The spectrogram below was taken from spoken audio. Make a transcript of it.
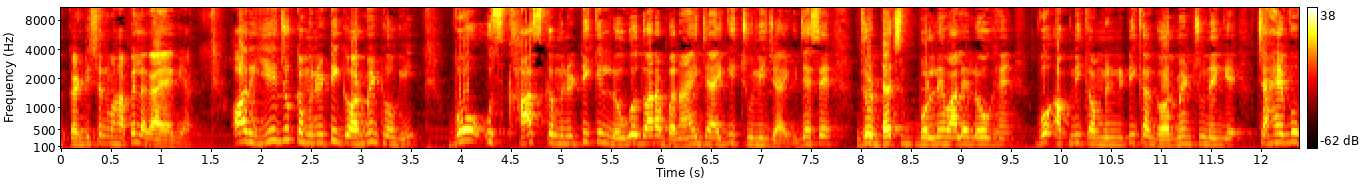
कंडीशन वहाँ पे लगाया गया। और ये जो कम्युनिटी गवर्नमेंट होगी, वो उस खास कम्युनिटी के लोगों द्वारा बनाई जाएगी, चुनी जाएगी। जैसे जो डच बोलने वाले लोग हैं, वो अपनी कम्युनिटी का गवर्नमेंट चुनेंगे। चाहे वो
